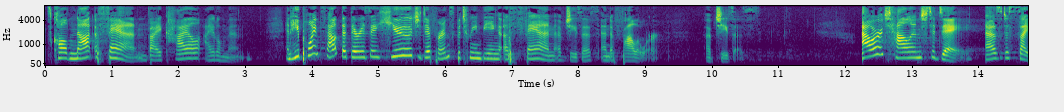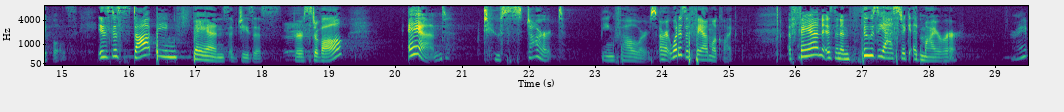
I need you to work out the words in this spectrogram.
It's called Not a Fan by Kyle Idleman. And he points out that there is a huge difference between being a fan of Jesus and a follower of Jesus. Our challenge today as disciples is to stop being fans of Jesus, first of all, and to start being followers. All right, what does a fan look like? A fan is an enthusiastic admirer, right?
